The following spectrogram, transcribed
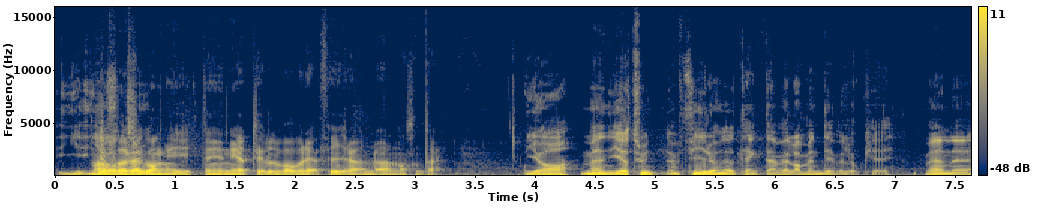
Ja, jag förra tror, gången gick den ju ner till, vad var det, 400 eller något sånt där. Ja, men jag tror inte... 400 tänkte han väl, ja men det är väl okej. Men, eh,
